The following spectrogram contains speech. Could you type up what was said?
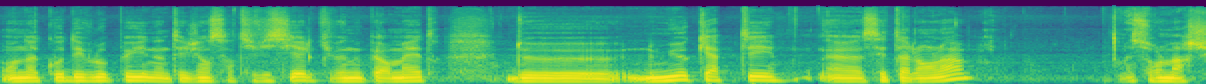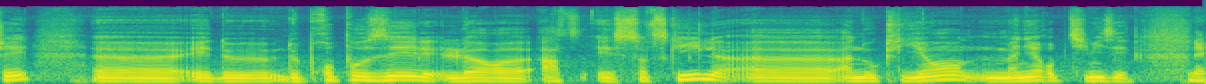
On a co-développé une intelligence artificielle qui va nous permettre de, mieux capter euh, ces talents-là sur le marché euh, et de, de, proposer leurs hard et soft skills euh, à nos clients de manière optimisée. Et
